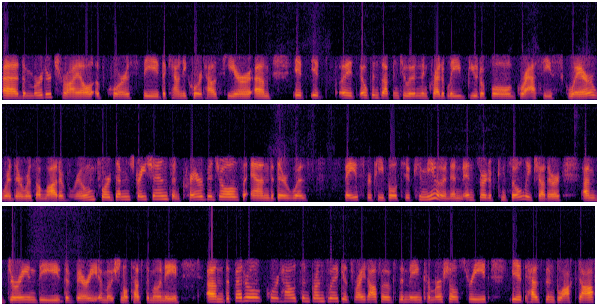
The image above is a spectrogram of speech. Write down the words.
Uh, the murder trial, of course, the, the county courthouse here, um, it, it, it opens up into an incredibly beautiful grassy square where there was a lot of room for demonstrations and prayer vigils, and there was space for people to commune and, and sort of console each other um, during the, the very emotional testimony. Um, the federal courthouse in Brunswick is right off of the main commercial street. It has been blocked off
